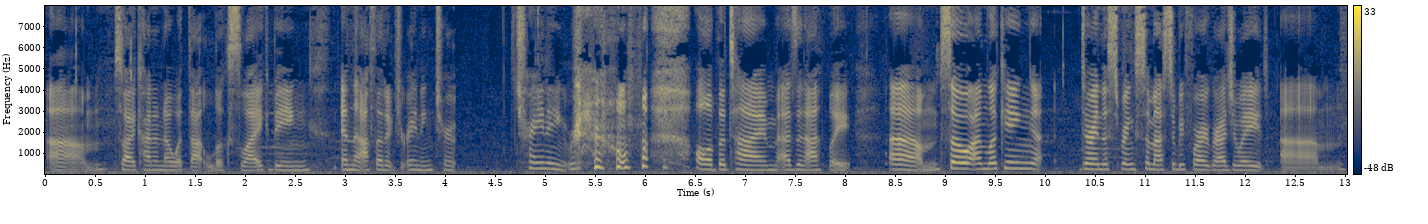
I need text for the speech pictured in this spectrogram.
Um, so I kind of know what that looks like being in the athletic training tr- training room all of the time as an athlete. Um, so I'm looking during the spring semester before I graduate um,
